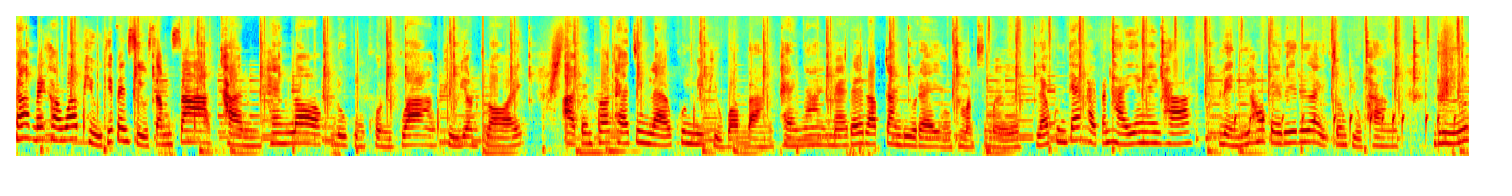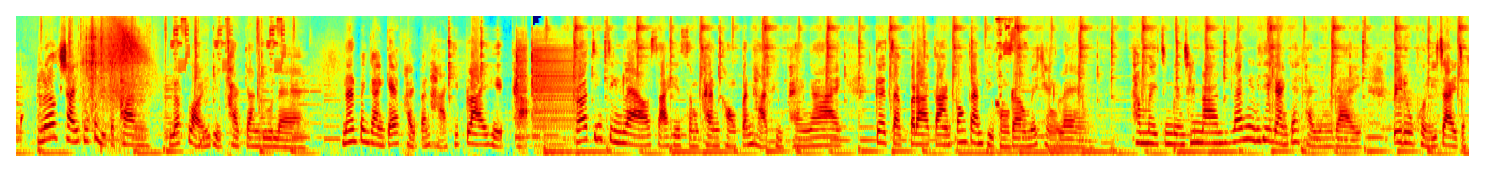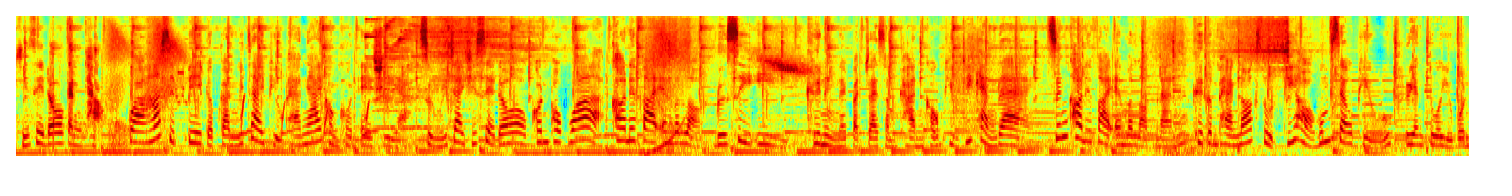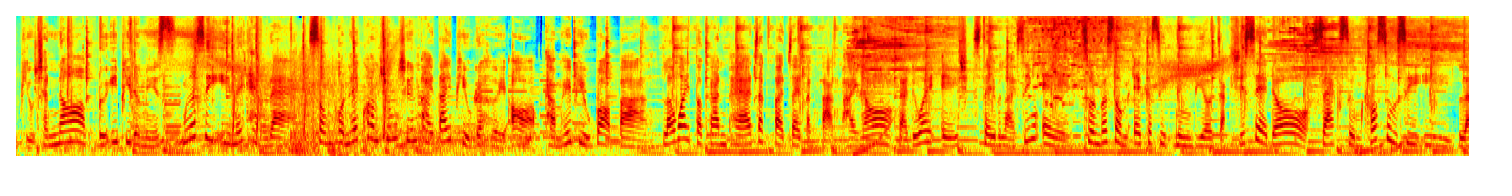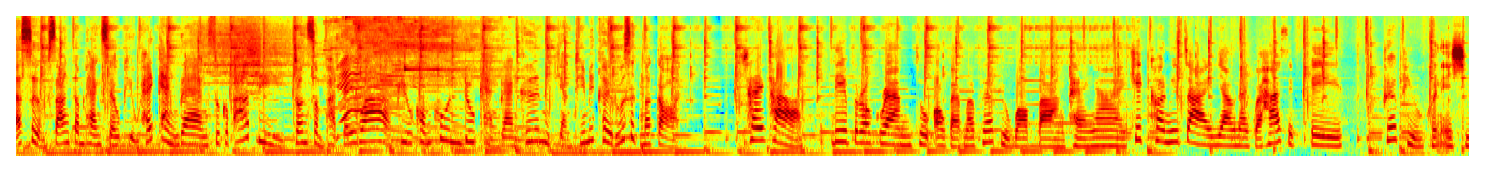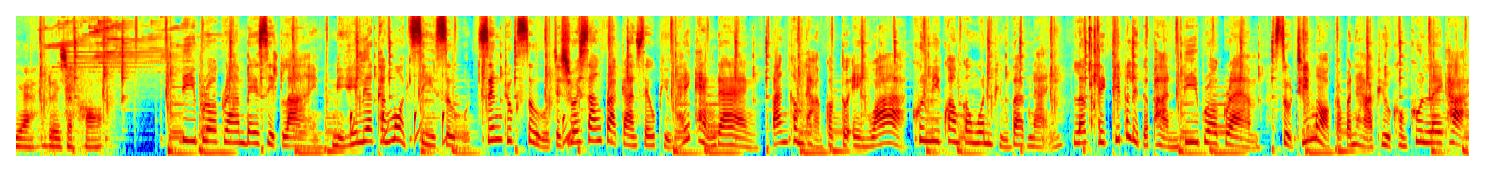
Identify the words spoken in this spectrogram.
ทราบไหมคะว่าผิวที่เป็นสิวซ้ำซากคัน แห้งลอก รูขุมขนกว้าง ผิวย่อนคล้อย อาจเป็นเพราะแท้จริงแล้ว คุณมีผิวบอบบาง แพ้ง่าย แม้ได้รับการดูแลอย่างสม่ำเสมอ แล้วคุณแก้ไขปัญหายังไงคะ เปลี่ยนยี่ห้อไปเรื่อยๆ จนผิวพัง หรือเลิกใช้ทุกผลิตภัณฑ์ และปล่อยให้ผิวขาดการดูแล นั่นเป็นการแก้ไขปัญหาที่ปลายเหตุค่ะเพราะจริง ๆ แล้วสาเหตุสำคัญของปัญหาผิวแพ้ง่าย เกิดจากปราการป้องกันผิวของเราไม่แข็งแรง ทำไมจึงเป็นเช่นนั้น และมีวิธีการแก้ไขอย่างไร ไปดูผลวิจัยจากชิเซโดกันค่ะ กว่า 50 ปีกับการวิจัยผิวแพ้ง่ายของคนเอเชีย ศูนย์วิจัยชิเซโดค้นพบว่า Cornify Envelope หรือ CE คือหนึ่งในปัจจัยสำคัญของผิวที่แข็งแรง ซึ่ง Cornify Envelope นั้นคือกำแพงนอกสุดที่ห่อหุ้มเซลล์ผิว เรียงตัวอยู่บนผิวชั้นนอก หรือ epidermis เมื่อ CE ไม่แข็งแรง ส่งผลให้ความชุ่มชื้นภายใต้ผิวระเหยออกทำให้ผิวบอบบาง และไวต่อการแพ้จากปัจจัยต่างๆ ภายนอก แต่ด้วย Age Stabilizing A ส่วนผสมเอกสิทธิ์หนึ่งเดียวจากชิเซโดแทรกซึมเข้าสู่ CE และเสริมสร้างกำแพงเซลล์ผิวให้แข็งแรงสุขภาพดี จนสัมผัสได้ว่าผิวของคุณดูแข็งแรงขึ้นอย่างที่ไม่เคยรู้สึกมาก่อน ใช่ค่ะ ดีโปรแกรมถูกออกแบบมาเพื่อผิวบอบบางแพ้ง่าย คิดค้นวิจัยยาวนานกว่า 50 ปี เพื่อผิวคนเอเชีย โดยเฉพาะ ดีโปรแกรม Basic Line มีให้เลือกทั้งหมด 4 สูตร ซึ่งทุกสูตรจะช่วยสร้างปราการเซลล์ผิวให้แข็งแรงตั้งคำถามกับตัวเองว่า คุณมีความกังวลผิวแบบไหน แล้วคลิกที่ผลิตภัณฑ์ดีโปรแกรมสูตรที่เหมาะกับปัญหาผิวของคุณเลยค่ะ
